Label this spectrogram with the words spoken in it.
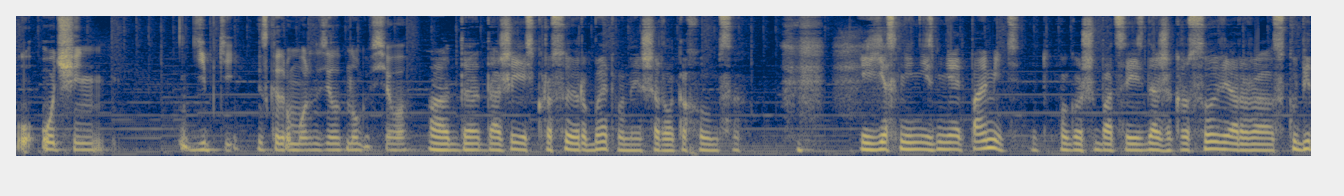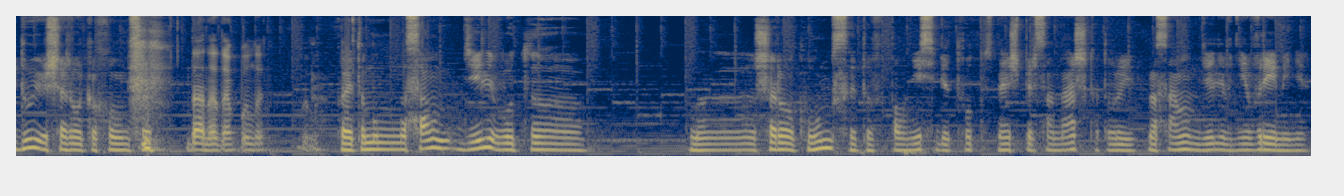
очень гибкий, из которого можно сделать много всего. А, да, даже есть кроссовер Бэтмена и Шерлока Холмса. И если мне не изменяет память, тут могу ошибаться, есть даже кроссовер э, Скуби-Ду и Шерлока Холмса. Да-да-да, было. Поэтому на самом деле вот э, Шерлок Холмс это вполне себе тот, знаешь, персонаж, который на самом деле вне времени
